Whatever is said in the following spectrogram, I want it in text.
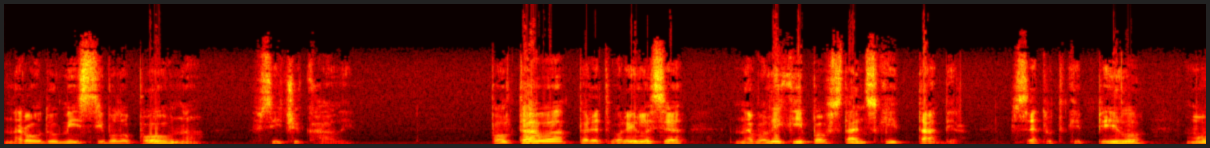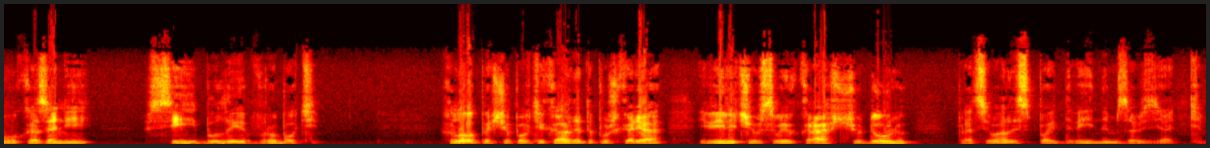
Народу в місті було повно, всі чекали. Полтава перетворилася на великий повстанський табір. Все тут кипіло, мов у казані, всі були в роботі. Хлопи, що повтікали до пушкаря, вірячи в свою кращу долю, працювали з подвійним завзяттям.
